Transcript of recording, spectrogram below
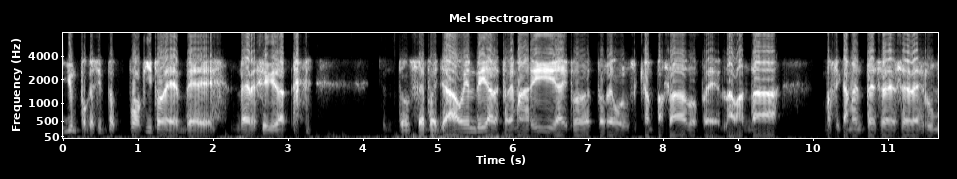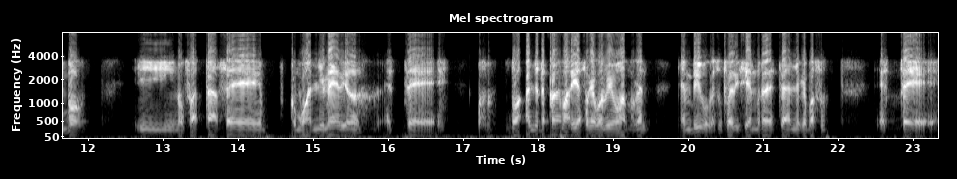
y un poquecito, poquito de, de, agresividad. Entonces, pues ya hoy en día, después de María y todos estos revoluciones que han pasado, pues la banda básicamente se, se derrumbó y nos fue hace como año y medio, este, bueno, dos años después de María fue que volvimos a tocar en vivo, que eso fue diciembre de este año que pasó. Este,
